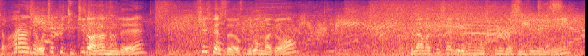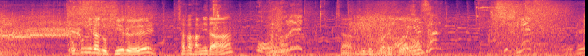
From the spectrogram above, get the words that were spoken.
자, 파란색 어차피 죽지도 않았는데 실패했어요. 그것마저. 그나마 필살기를 성공시키면서 진수님이 조금이라도 기회를 잡아갑니다. 자 프리즈 부활했고요. 네,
